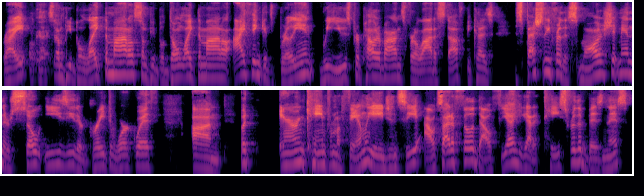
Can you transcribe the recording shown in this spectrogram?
right? Okay. Some people like the model, some people don't like the model. I think it's brilliant. We use Propeller Bonds for a lot of stuff because, especially for the smaller shit, man, they're so easy. They're great to work with. Um, but Aaron came from a family agency outside of Philadelphia. He got a taste for the business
